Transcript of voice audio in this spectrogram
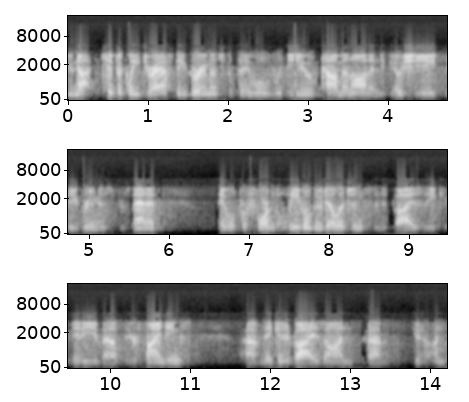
do not typically draft the agreements, but they will review, comment on, and negotiate the agreements presented. They will perform the legal due diligence and advise the committee about their findings. Um, they can advise on, um, you know, on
